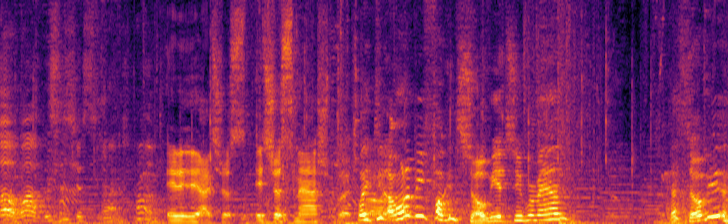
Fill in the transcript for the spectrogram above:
Oh wow, this is just Smash, huh? It, yeah, it's just it's just Smash, but Wait, dude, uh, I want to be fucking Soviet Superman. That's Soviet.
